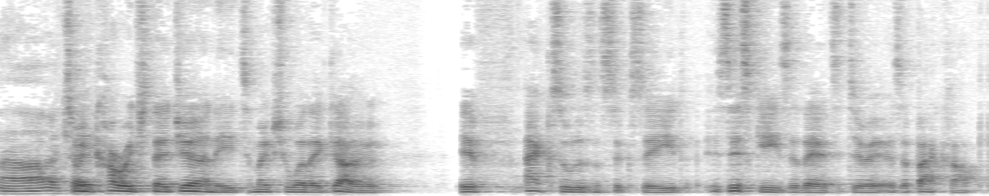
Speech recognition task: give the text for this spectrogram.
Ah, to encourage their journey to make sure where they go. If Axel doesn't succeed, is this geezer there to do it as a backup?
